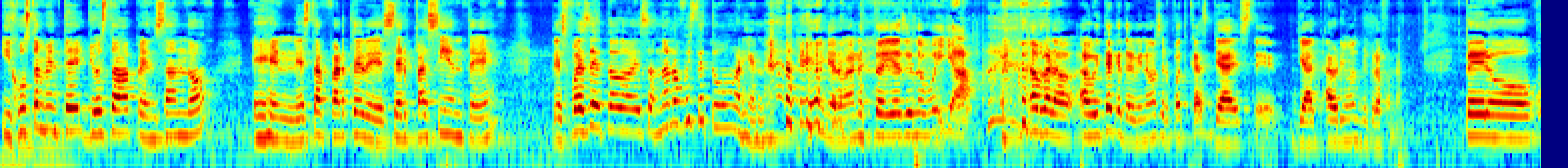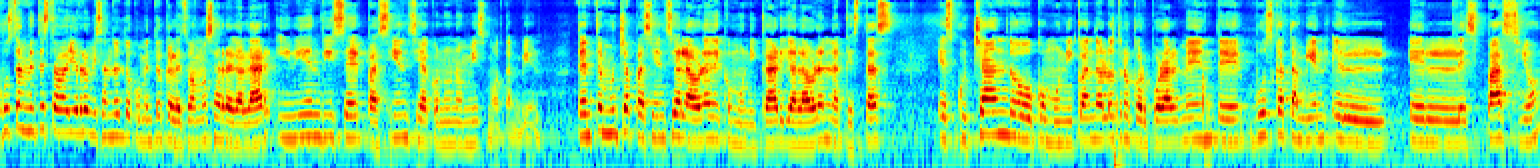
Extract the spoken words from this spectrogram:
Y justamente yo estaba pensando en esta parte de ser paciente. Después de todo eso, no, no fuiste tú, Mariana. Mi hermana estoy haciendo, fui yo. No, pero ahorita que terminamos el podcast, ya, este, ya abrimos micrófono. Pero justamente estaba yo revisando el documento que les vamos a regalar y bien dice paciencia con uno mismo también. Tente mucha paciencia a la hora de comunicar y a la hora en la que estás escuchando o comunicando al otro corporalmente. Busca también el, el espacio,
